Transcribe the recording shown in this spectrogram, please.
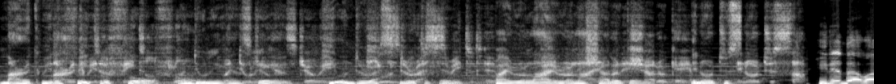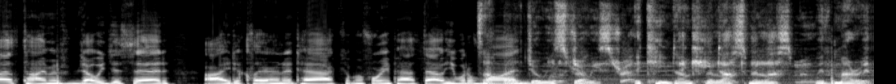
of the duelist. duelist. Marik made a Marik made fatal a fatal flaw flaw when dueling when against dueling Joey. against Joey. He He underestimated him him by relying on his relying Shadow on his Game Shadow Game in order to in order to sap He did that last time. If Joey just said, I declare an attack before he passed out, he would have won. Joey's strength. It came down to the last move, with Marik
